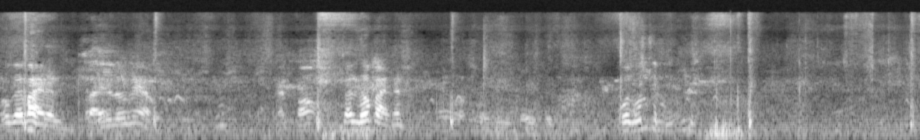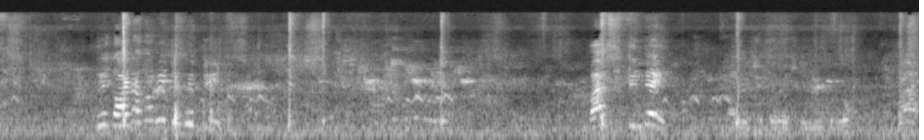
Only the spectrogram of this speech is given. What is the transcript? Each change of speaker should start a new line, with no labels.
ok bài này
Lại luôn nghe. Anh có.
cân lớp bài này ôi muốn cái
তুই কয় টাকা fifty fifty বাস তিনটেই হ্যাঁ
